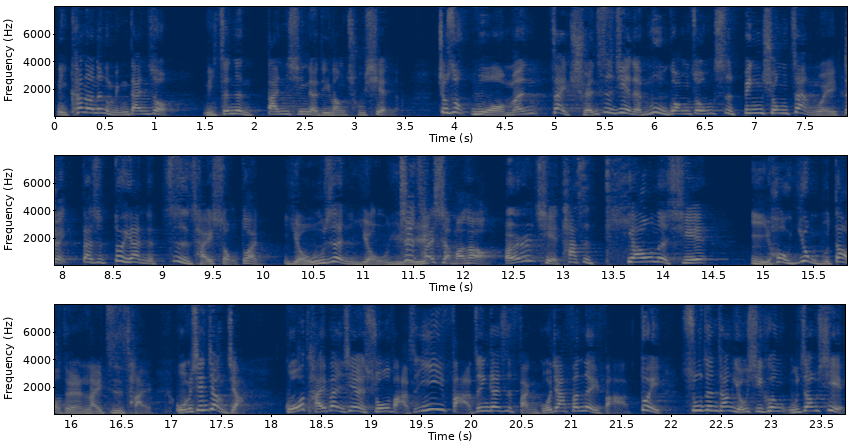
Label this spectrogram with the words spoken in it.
你看到那个名单之后，你真正担心的地方出现了，就是我们在全世界的目光中是兵凶战危，对，但是对岸的制裁手段游刃有余。制裁什么呢？而且他是挑那些以后用不到的人来制裁。我们先这样讲。国台办现在说法是依法，这应该是反国家分类法，对苏贞昌、游锡坤、吴钊燮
